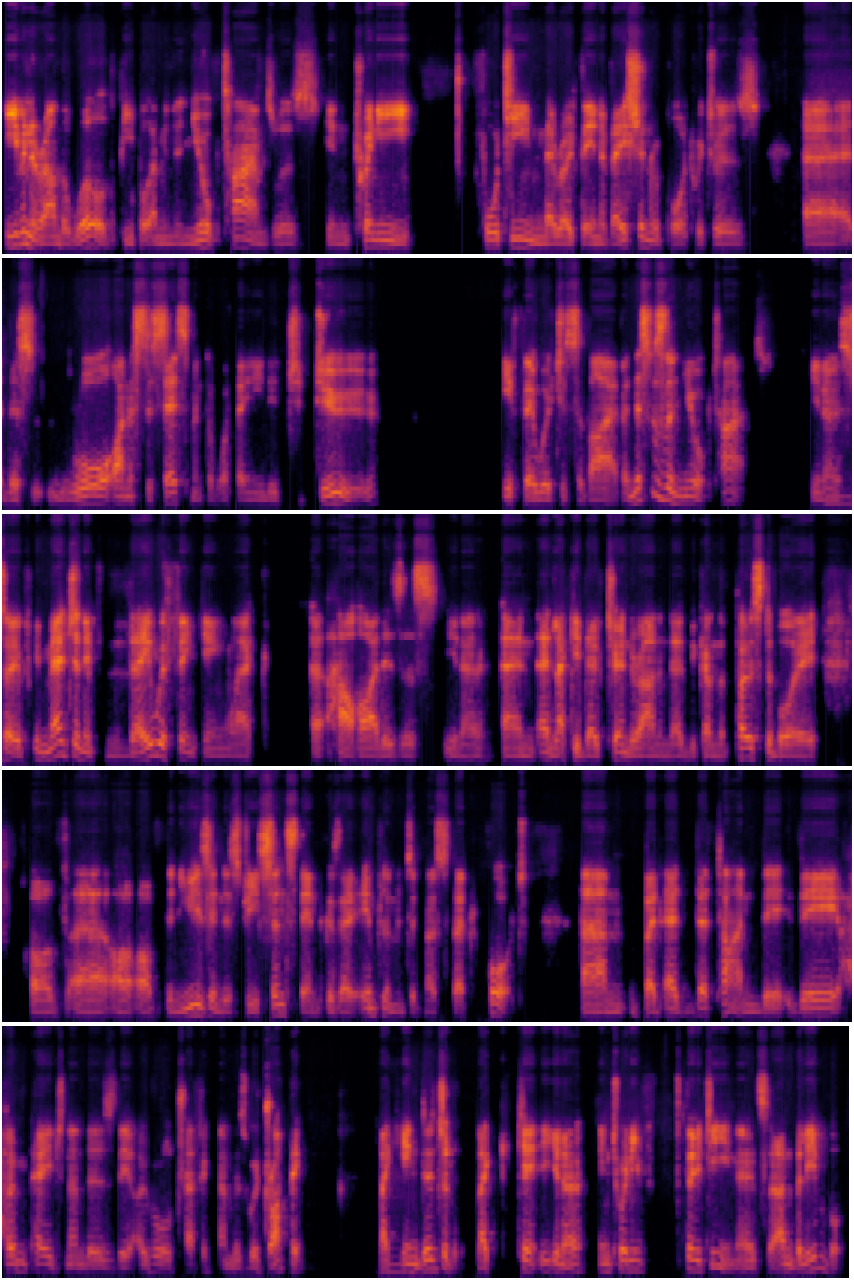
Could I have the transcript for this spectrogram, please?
even around the world people i mean the new york times was in 2014 they wrote the innovation report which was uh, this raw honest assessment of what they needed to do if they were to survive and this was the new york times you know mm. so if, imagine if they were thinking like how hard is this you know and and lucky they've turned around and they've become the poster boy of uh, of the news industry since then because they implemented most of that report Um, but at that time, their, their homepage numbers, their overall traffic numbers were dropping, like mm. in digital, like, you know, in 2013. It's unbelievable.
